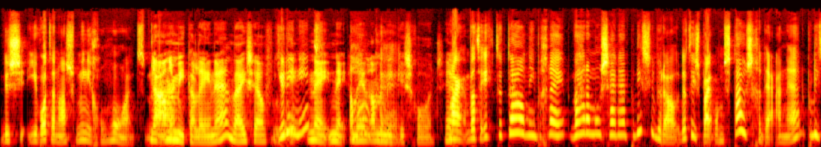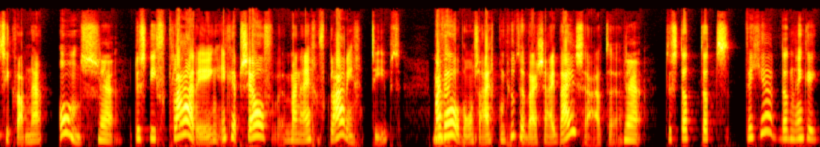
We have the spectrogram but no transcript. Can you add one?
Dus je wordt dan als familie gehoord. Maar... Ja, Annemiek alleen, hè? Wij zelf... Jullie niet? Nee, nee alleen oh, okay. Annemiek is gehoord. Ja. Maar wat ik totaal niet begreep, waarom moest zij naar het politiebureau? Dat is bij ons thuis gedaan, hè? De politie kwam naar ons. Ja. Dus die verklaring, ik heb zelf mijn eigen verklaring getypt, maar wel op onze eigen computer waar zij bij zaten. Ja. Dus dat, dat, weet je, dan denk ik,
